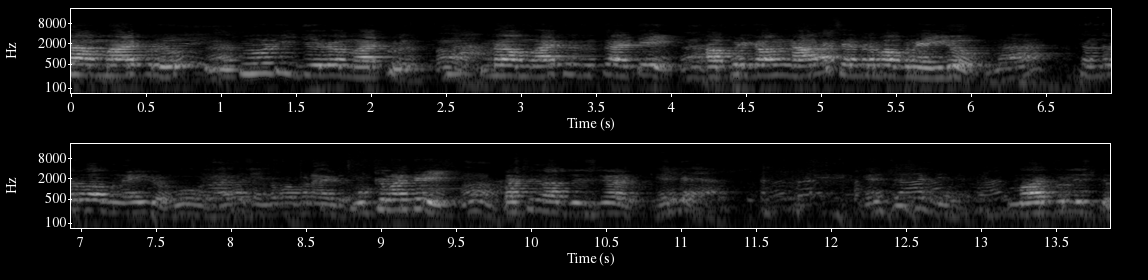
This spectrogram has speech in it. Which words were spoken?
నా మార్కులు నూటి జీరో మార్కులు నా మార్కులు చూస్తే అప్పుడు కావాలి నారా చంద్రబాబు నాయుడు. చంద్రబాబు నాయుడు. చంద్రబాబు నాయుడు. ముఖ్యమంత్రి ఫస్ట్ నాకు చూసినాడు. మార్కులు లిస్ట్.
